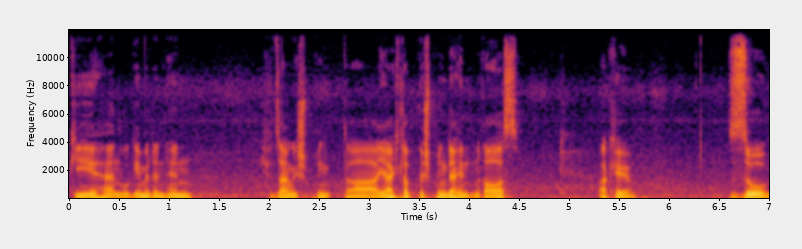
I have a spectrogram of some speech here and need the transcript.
gehen... Wo gehen wir denn hin? Ich würde sagen, wir springen da. Ja, ich glaube, wir springen da hinten raus. Okay. So.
